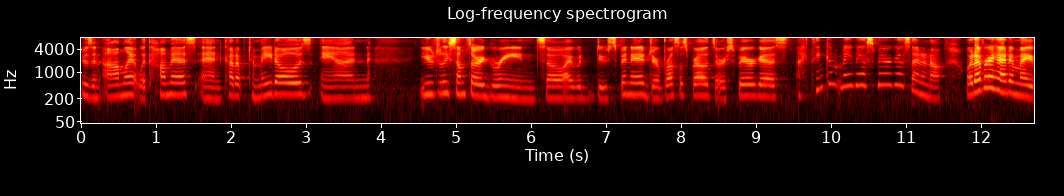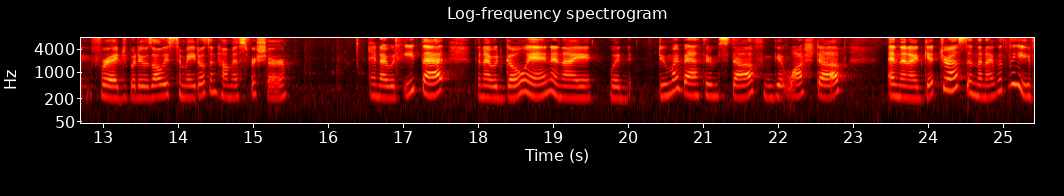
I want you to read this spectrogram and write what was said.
It was an omelet with hummus and cut up tomatoes and usually some sort of green. So I would do spinach or Brussels sprouts or asparagus. I think maybe asparagus, I don't know. Whatever I had in my fridge, but it was always tomatoes and hummus for sure. And I would eat that. Then I would go in and I would do my bathroom stuff and get washed up and then I'd get dressed and then I would leave.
